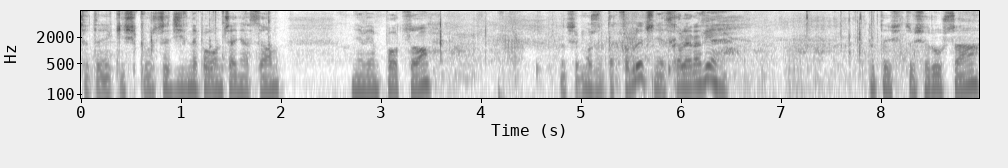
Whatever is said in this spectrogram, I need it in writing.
Tutaj jakieś, kurczę, dziwne połączenia są. Nie wiem po co. Znaczy, może tak fabrycznie, z cholera wie. Tutaj się coś rusza.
